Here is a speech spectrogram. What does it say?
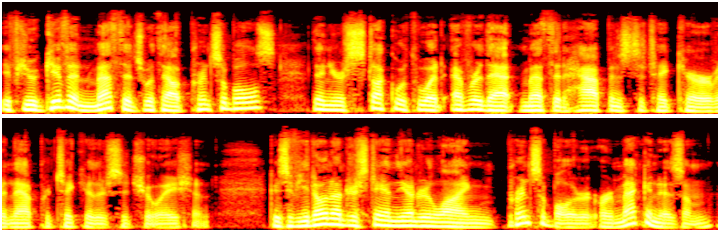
If you're given methods without principles, then you're stuck with whatever that method happens to take care of in that particular situation. Because if you don't understand the underlying principle or, or mechanism,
